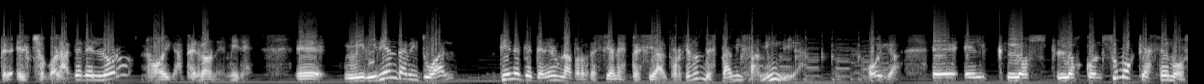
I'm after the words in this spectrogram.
¿Pero ¿El chocolate del loro? No, oiga, perdone, mire. Eh, mi vivienda habitual tiene que tener una protección especial, porque es donde está mi familia. Oiga, eh, los, los consumos que hacemos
